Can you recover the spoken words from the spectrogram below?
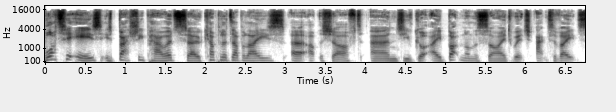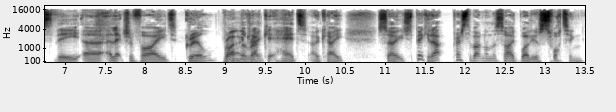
What it is is battery powered, so a couple of double A's uh, up the shaft, and you've got a button on the side which activates the uh, electrified grill Right, on the okay. racket head. Okay, so you just pick it up, press the button on the side while you're swatting,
